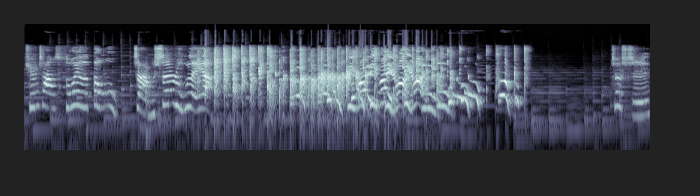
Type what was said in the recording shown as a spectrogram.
全场所有的动物掌声如雷啊！厉害厉害！这时，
